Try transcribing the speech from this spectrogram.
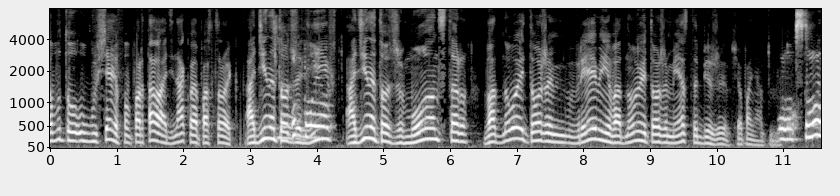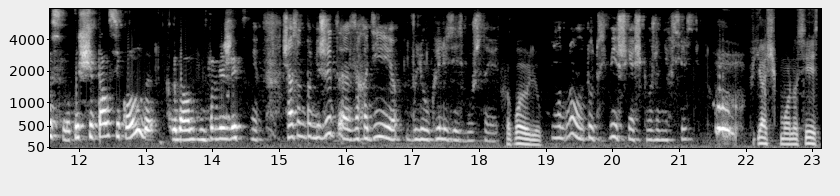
Как будто у гуся и портала одинаковая постройка. Один и тот же лифт, один и тот же монстр, в одно и то же время и в одно и то же место бежит. Все понятно. Ну, в смысле? Ты считал секунды, когда он побежит? Сейчас он побежит, э, заходи в люк или здесь будешь стоять. Какой люк? Ну, ну, тут, видишь, ящик, можно в них сесть. В ящик можно сесть.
